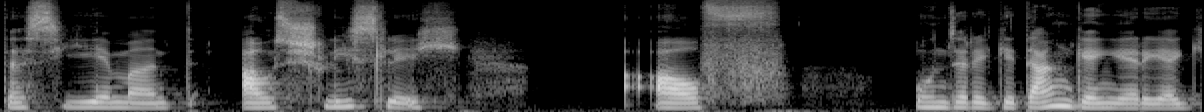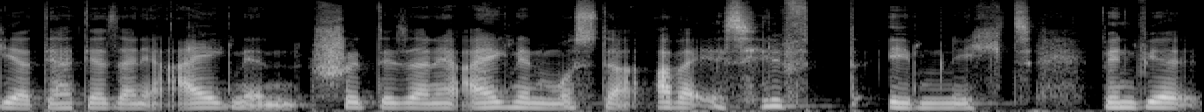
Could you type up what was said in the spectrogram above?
dass jemand ausschließlich auf unsere Gedankengänge reagiert. Der hat ja seine eigenen Schritte, seine eigenen Muster, aber es hilft eben nichts, wenn wir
